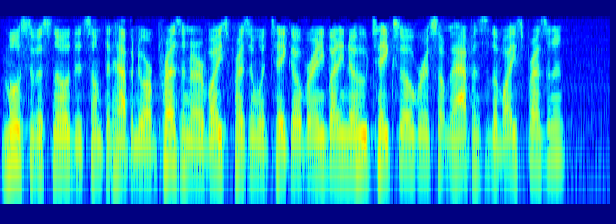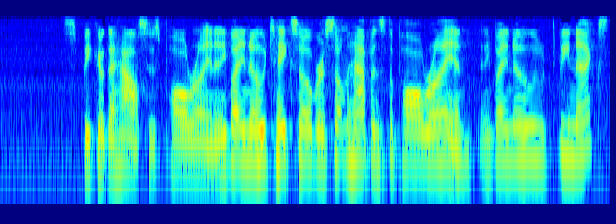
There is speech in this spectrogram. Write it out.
Most of us know that something happened to our president, our vice president would take over. Anybody know who takes over if something happens to the vice president? Speaker of the House, who's Paul Ryan. Anybody know who takes over if something happens to Paul Ryan? Anybody know who to be next?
